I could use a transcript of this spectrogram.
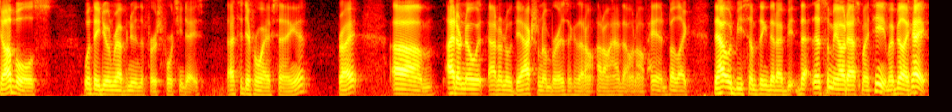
doubles what they do in revenue in the first 14 days. That's a different way of saying it, right? Um, I don't know what I don't know what the actual number is because I don't I don't have that one offhand. But like that would be something that I'd be that, that's something I would ask my team. I'd be like, hey,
